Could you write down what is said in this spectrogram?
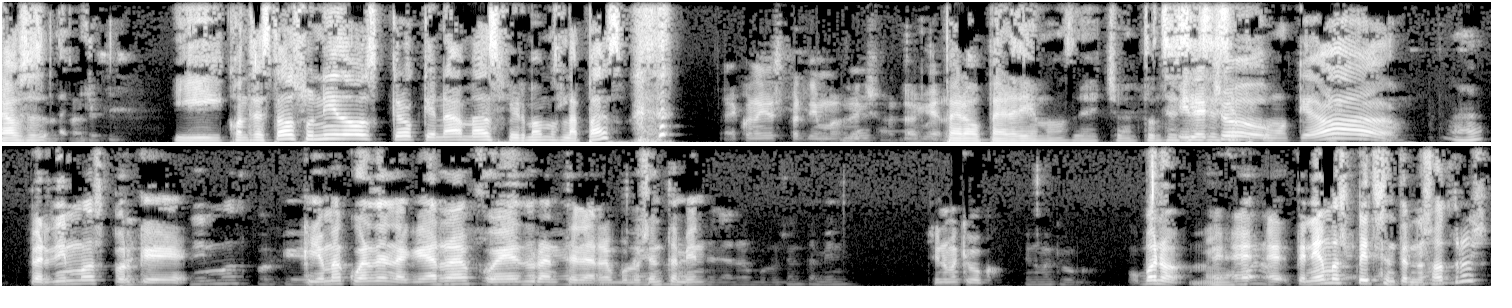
a franceses. los- y contra Estados Unidos creo que nada más firmamos la paz, Con ellos perdimos, de hecho, pero perdimos, de hecho. Entonces Y sí de se hecho- como que, ah. Perdimos porque, que yo me acuerdo en la guerra fue durante la revolución también, si no me equivoco. Bueno, eh, eh, teníamos pits entre nosotros,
